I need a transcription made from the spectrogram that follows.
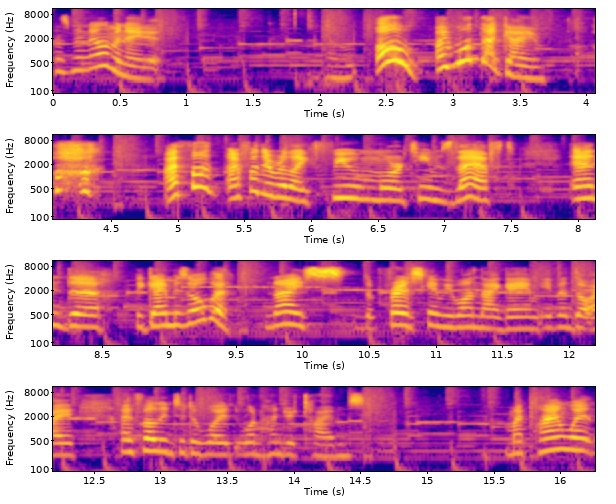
has been eliminated. Um, oh, I won that game. I thought I thought there were like few more teams left, and uh, the game is over. Nice. The first game we won that game, even though I, I fell into the void 100 times. My plan went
